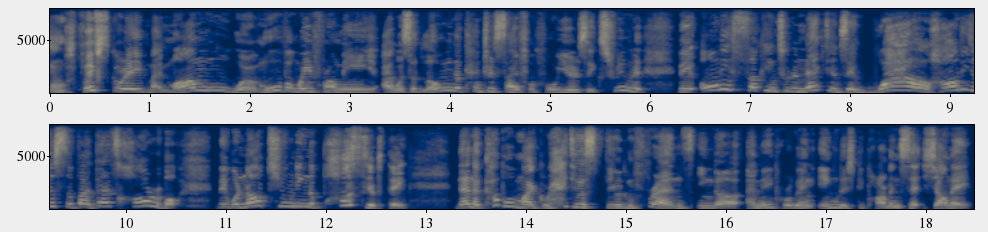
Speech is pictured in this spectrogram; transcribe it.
In fifth grade, my mom will move away from me. I was alone in the countryside for four years. Extremely, they only suck into the negative and say, "Wow, how did you survive? That's horrible." They were not tuning the positive thing. Then a couple of my graduate student friends in the MA program English department said, "Xiaomei."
